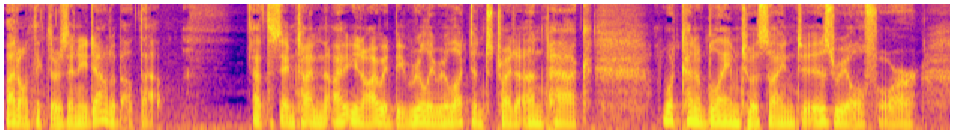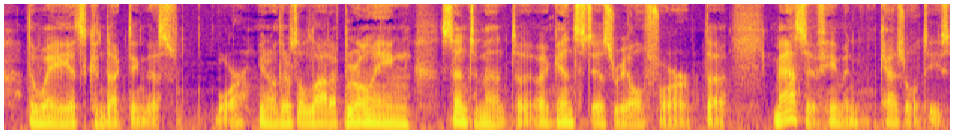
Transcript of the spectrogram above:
I don't think there's any doubt about that. At the same time, I, you know, I would be really reluctant to try to unpack what kind of blame to assign to Israel for the way it's conducting this war. You know, there's a lot of growing sentiment uh, against Israel for the massive human casualties.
